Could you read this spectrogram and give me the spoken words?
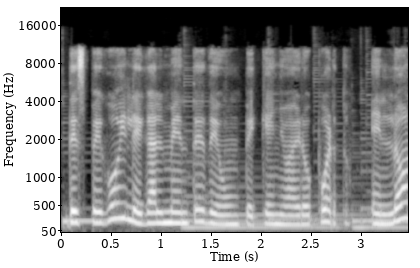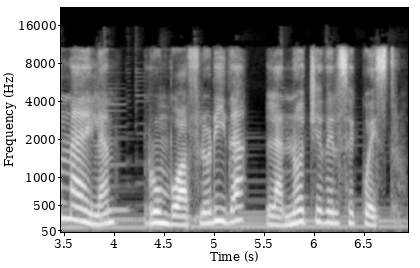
despegó ilegalmente de un pequeño aeropuerto, en Long Island, rumbo a Florida, la noche del secuestro.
